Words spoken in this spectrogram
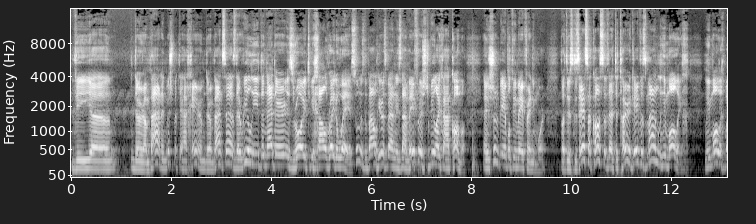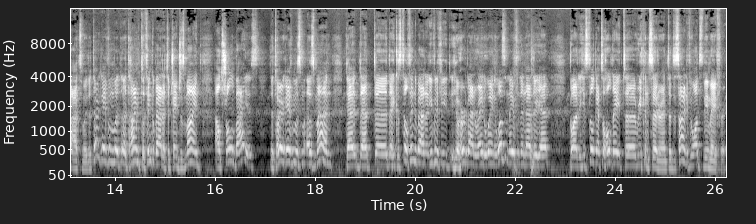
The uh, the Ramban in Mishpatei Hacherim, the Ramban says that really the nether is roy to be chal right away. As soon as the Baal hears it and he's not made for it, should be like a hakama, and he shouldn't be able to be made for anymore. But there's Gezer Sakosov that the Torah gave his man Lihimolich. The Torah gave him a, a, time to think about it, to change his mind. Al Sholem Bayis, the Torah gave him as, his man that that, uh, that he could still think about it, even if he, he heard about it right away and he wasn't made for the nether yet. But he still gets a whole day to reconsider and to decide if he wants to be made for.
